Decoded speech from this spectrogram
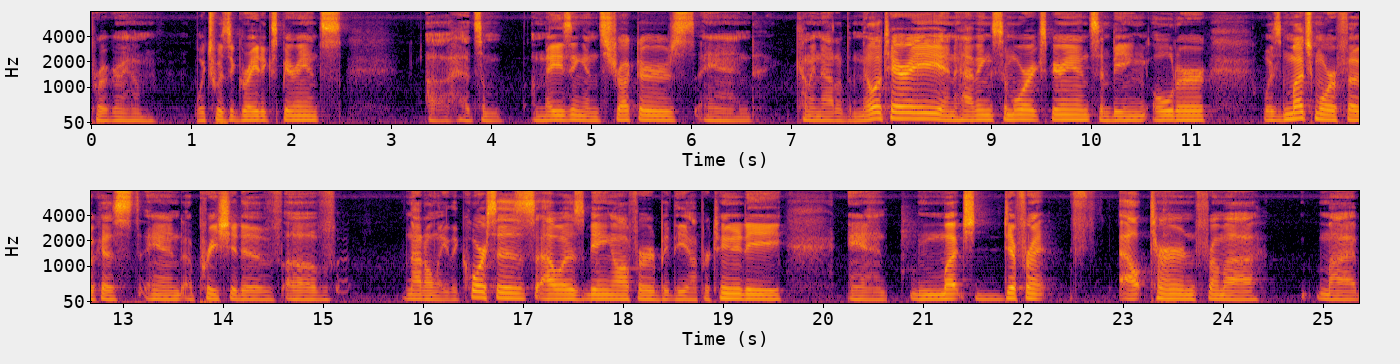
program, which was a great experience. Uh, had some amazing instructors and coming out of the military and having some more experience and being older was much more focused and appreciative of not only the courses I was being offered, but the opportunity and much different outturn from uh, my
